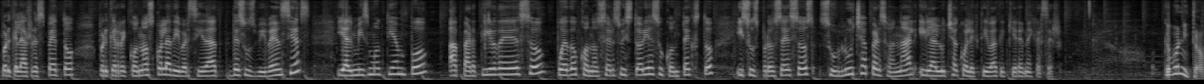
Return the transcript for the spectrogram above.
porque las respeto, porque reconozco la diversidad de sus vivencias y al mismo tiempo a partir de eso puedo conocer su historia, su contexto y sus procesos, su lucha personal y la lucha colectiva que quieren ejercer. Qué bonito.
